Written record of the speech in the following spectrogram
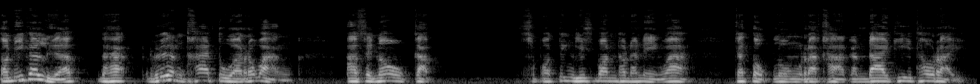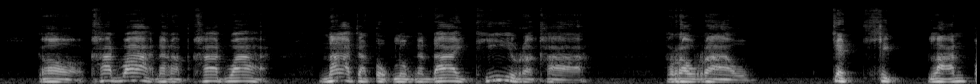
ตอนนี้ก็เหลือนะฮะเรื่องค่าตัวระหว่างอาร์เซนอลกับสปอร์ติ้งลิสบอนเท่านั้นเองว่า จะตกลงราคากันได้ที่เท่าไหร่ ก็คาดว่านะครับคาดว่าน่าจะตกลงกันได้ที่ราคาราวๆเจ็ดสิบล้านป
